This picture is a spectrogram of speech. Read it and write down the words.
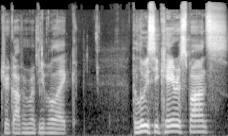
jerk off in front of people. Like the Louis C.K. response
